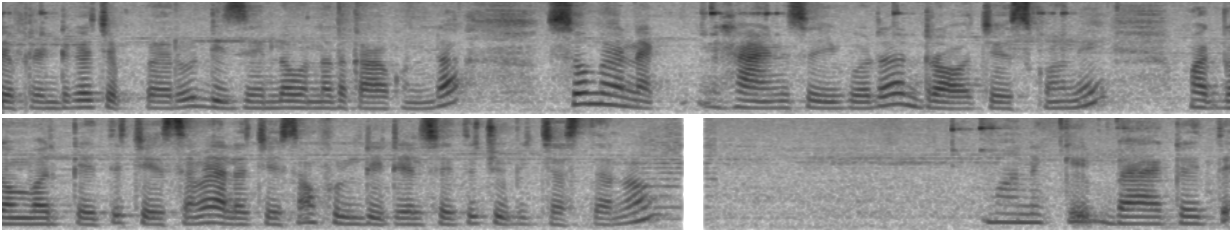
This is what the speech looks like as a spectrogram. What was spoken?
డిఫరెంట్గా చెప్పారు. డిజైన్లో ఉన్నది కాకుండా సో మేము నెక్ హ్యాండ్స్ అవి కూడా డ్రా చేసుకొని మగ్గం వర్క్ అయితే చేసాము. ఎలా చేసాం ఫుల్ డీటెయిల్స్ అయితే చూపించేస్తాను. మనకి బ్యాక్ అయితే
